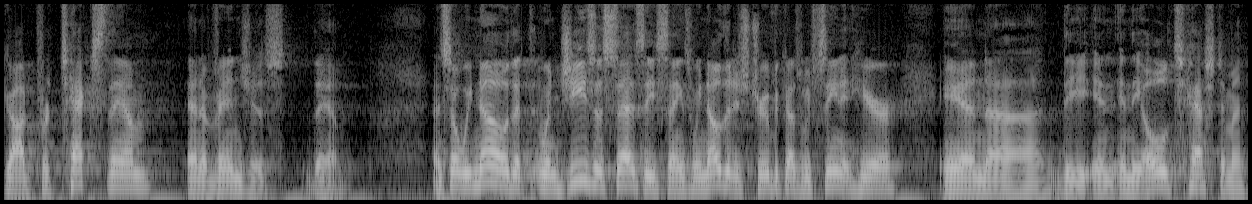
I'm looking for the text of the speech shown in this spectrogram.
God protects them and avenges them. And so we know that when Jesus says these things, we know that it's true because we've seen it here in, uh, the, in, in the Old Testament.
